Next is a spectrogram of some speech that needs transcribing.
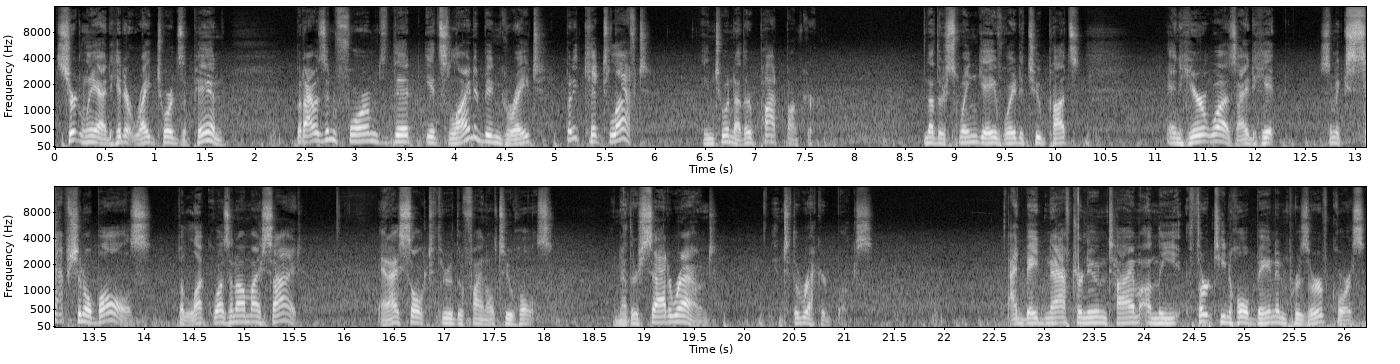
Certainly I'd hit it right towards the pin, but I was informed that its line had been great, but it kicked left into another pot bunker. Another swing gave way to two putts, and here it was. I'd hit some exceptional balls, but luck wasn't on my side, and I sulked through the final two holes. Another sad round into the record books. I'd made an afternoon time on the 13 hole Bandon Preserve course,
